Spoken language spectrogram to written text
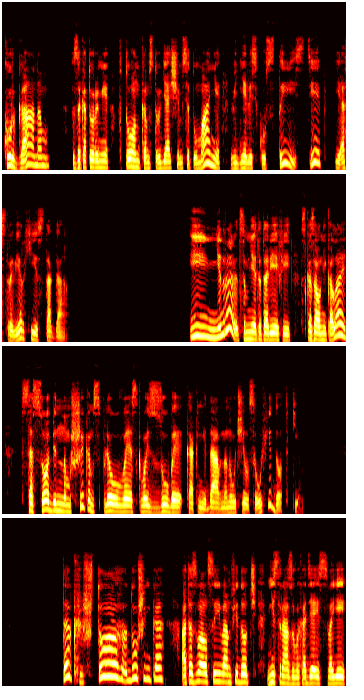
к курганам, за которыми в тонком струящемся тумане виднелись кусты, степь и островерхие стога. «И не нравится мне этот Арефий», — сказал Николай, с особенным шиком сплевывая сквозь зубы, как недавно научился у Федотки. «Так что, душенька?» — отозвался Иван Федотович, не сразу выходя из своей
